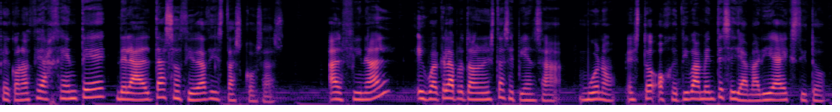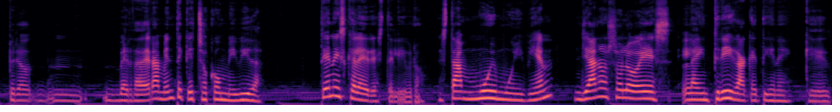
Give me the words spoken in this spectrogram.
que conoce a gente de la alta sociedad y estas cosas, al final, igual que la protagonista se piensa, bueno, esto objetivamente se llamaría éxito, pero mm, verdaderamente, ¿qué he hecho con mi vida? Tenéis que leer este libro, está muy muy bien. Ya no solo es la intriga que tiene, que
